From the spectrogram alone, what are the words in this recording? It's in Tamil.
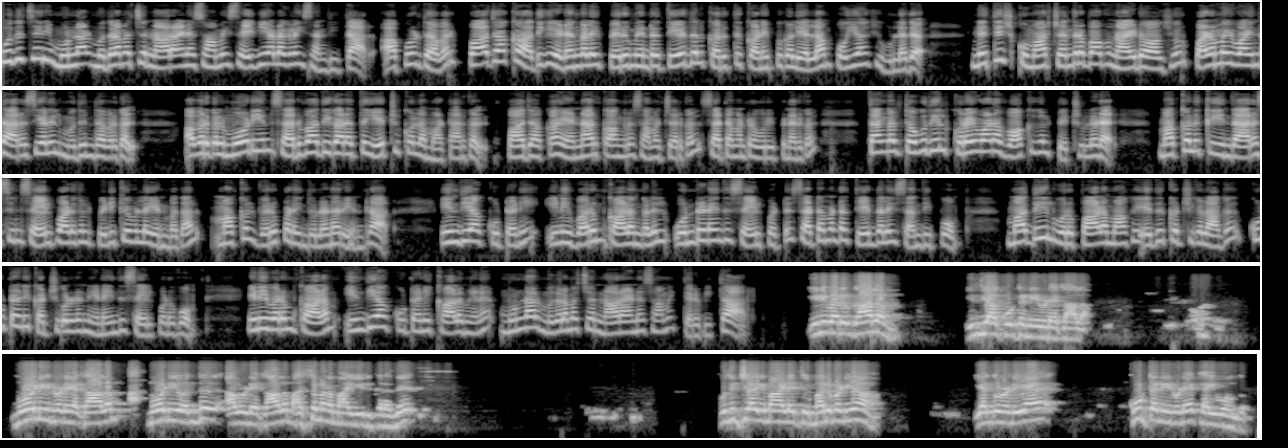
புதுச்சேரி முன்னாள் முதலமைச்சர் நாராயணசாமி செய்தியாளர்களை சந்தித்தார். அப்பொழுது அவர் பாஜக அதிக இடங்களை பெறும் என்ற தேர்தல் கருத்து கணிப்புகள் எல்லாம் பொய்யாகி உள்ளது. நிதிஷ்குமார் சந்திரபாபு நாயுடு ஆகியோர் பழமை வாய்ந்த அரசியலில் முதிர்ந்தவர்கள். அவர்கள் மோடியின் சர்வாதிகாரத்தை ஏற்றுக்கொள்ள மாட்டார்கள். பாஜக என்ஆர் காங்கிரஸ் அமைச்சர்கள் சட்டமன்ற உறுப்பினர்கள் தங்கள் தொகுதியில் குறைவான வாக்குகள் பெற்றுள்ளனர். மக்களுக்கு இந்த அரசின் செயல்பாடுகள் பிடிக்கவில்லை என்பதால் மக்கள் வெறுப்படைந்துள்ளனர் என்றார். இந்தியா கூட்டணி இனி வரும் காலங்களில் ஒன்றிணைந்து செயல்பட்டு சட்டமன்ற தேர்தலை சந்திப்போம். மத்தியில் ஒரு பாலமாக எதிர்க்கட்சிகளாக கூட்டணி கட்சிகளுடன் இணைந்து செயல்படுவோம். இனி வரும் காலம் இந்தியா கூட்டணி காலம் என முன்னாள் முதலமைச்சர் நாராயணசாமி தெரிவித்தார். இனி வரும் காலம் இந்தியா கூட்டணியினுடைய காலம். மோடியினுடைய காலம் மோடி வந்து அவருடைய காலம் அசமனமாகி இருக்கிறது. புதுச்சேரி மாநிலத்தில் மறுபடியும் எங்களுடைய கூட்டணியினுடைய கைவோங்கும்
